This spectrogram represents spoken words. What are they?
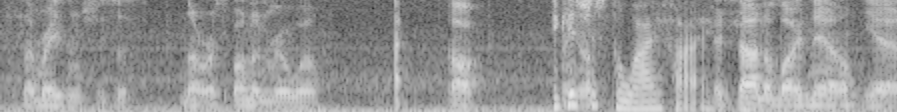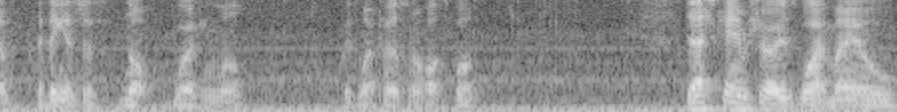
for some reason she's just not responding real well. Oh, I think it's on. just the Wi-Fi. it's starting to load now. Yeah, I think it's just not working well with my personal hotspot. Dashcam shows white male,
